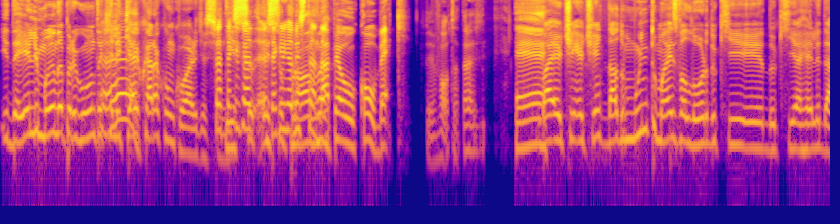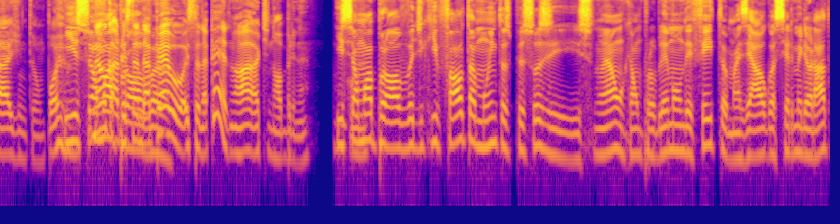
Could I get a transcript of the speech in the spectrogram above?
e daí ele manda a pergunta que É. ele quer que o cara concorde. Isso é Assim. técnica, Isso- é isso técnica do prova- stand-up, é o callback. Você volta atrás. É, Bah, eu, tinha, eu tinha dado muito mais valor do que, do que a realidade, então. Pode. isso é Não, uma cara, o prova. stand-up é, o stand-up é uma arte nobre, né? Isso é uma prova de que falta muitas pessoas, e isso não é um, é um problema, um defeito, mas é algo a ser melhorado.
